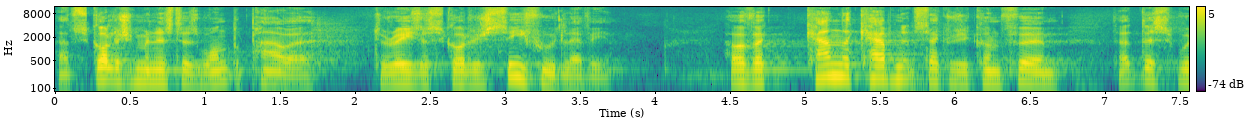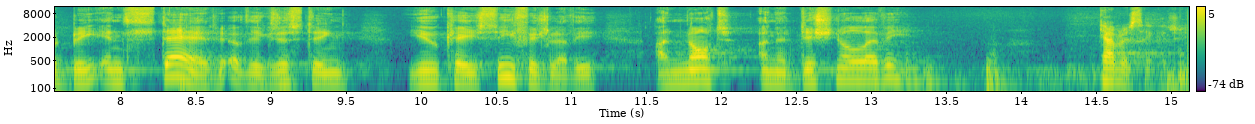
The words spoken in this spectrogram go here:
that Scottish ministers want the power to raise a Scottish seafood levy. However, can the Cabinet Secretary confirm that this would be instead of the existing UK sea fish levy and not an additional levy? Cabinet Secretary.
